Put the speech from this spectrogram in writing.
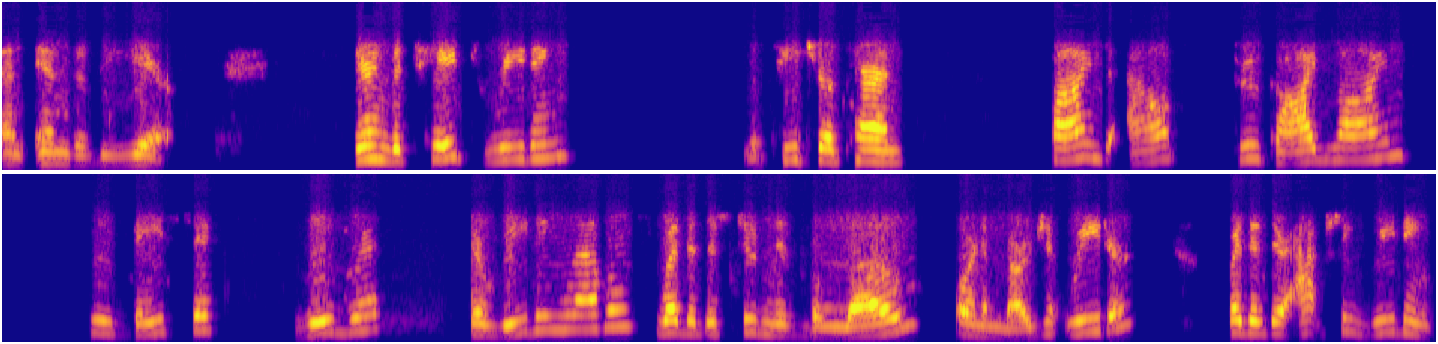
and end of the year. During the taped reading, the teacher can find out through guidelines, through basic rubrics, their reading levels, whether the student is below or an emergent reader, whether they're actually reading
